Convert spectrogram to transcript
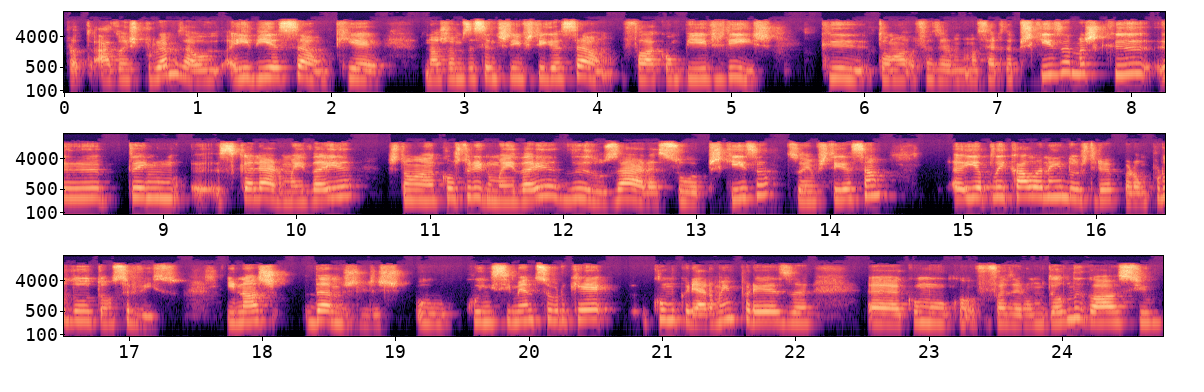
pronto, há dois programas, há a ideação, que é, nós vamos a centros de investigação falar com PhDs que estão a fazer uma certa pesquisa, mas que uh, têm, eh, se calhar, uma ideia, estão a construir uma ideia de usar a sua pesquisa, a sua investigação, e aplicá-la na indústria para um produto ou um serviço. E nós damos-lhes o conhecimento sobre o que é como criar uma empresa, uh, como fazer um modelo de negócio.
